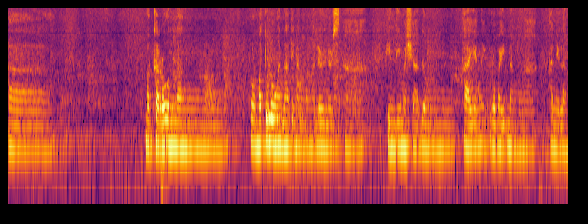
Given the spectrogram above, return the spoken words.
uh, magkaroon ng o matulungan natin ang mga learners na hindi masyadong kayang i-provide ng mga kanilang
